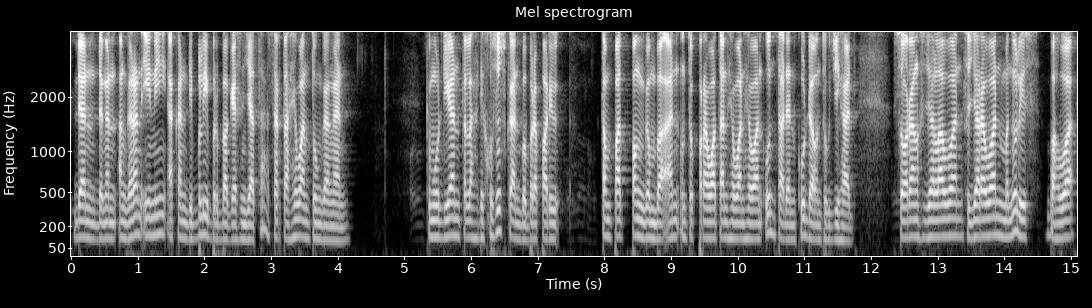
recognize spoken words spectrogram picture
Dan dengan anggaran ini akan dibeli berbagai senjata serta hewan tunggangan. Kemudian telah dikhususkan beberapa tempat penggembaan untuk perawatan hewan-hewan unta dan kuda untuk jihad. Seorang sejarawan, sejarawan menulis bahwa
